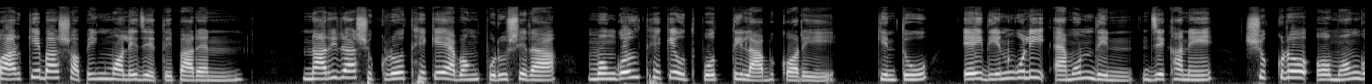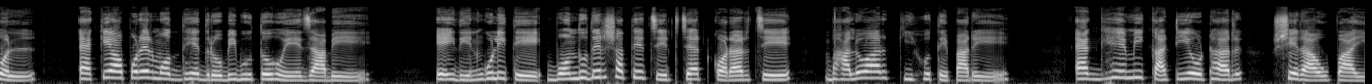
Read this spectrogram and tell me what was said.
পার্কে বা শপিং মলে যেতে পারেন। নারীরা শুক্র থেকে এবং পুরুষেরা মঙ্গল থেকে উৎপত্তি লাভ করে। কিন্তু এই দিনগুলি এমন দিন যেখানে শুক্র ও মঙ্গল একে অপরের মধ্যে দ্রবীভূত হয়ে যাবে। এই দিনগুলিতে বন্ধুদের সাথে চিটচ্যাট করার চেয়ে ভালো আর কি হতে পারে? একঘেয়েমি কাটিয়ে ওঠার সেরা উপায়।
